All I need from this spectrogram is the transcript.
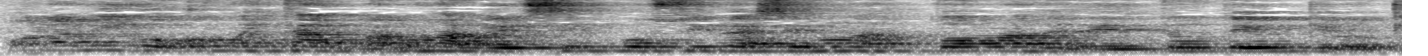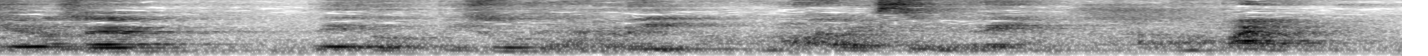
Hola amigos, ¿cómo están? Vamos a ver si es posible hacer unas tomas desde este hotel que lo quiero hacer desde los pisos de arriba. Vamos a ver si me dejan. Acompáñame.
